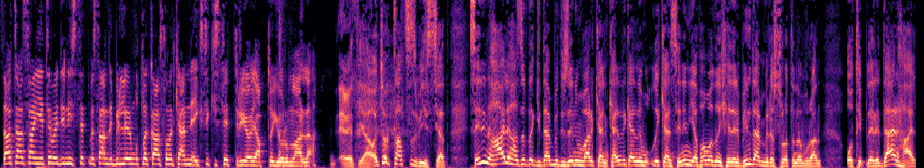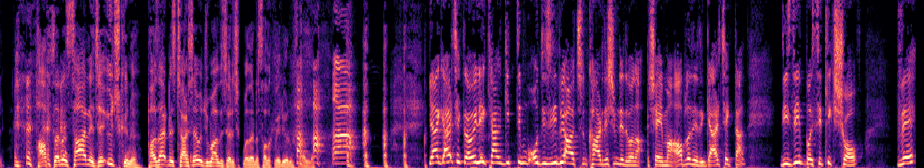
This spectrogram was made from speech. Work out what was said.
Zaten sen yetemediğini hissetmesen de birileri mutlaka sana kendini eksik hissettiriyor yaptığı yorumlarla. Evet ya o çok tatsız bir hissiyat. Senin hali hazırda giden bir düzenin varken kendi kendine mutluyken senin yapamadığın şeyleri birdenbire suratına vuran o tipleri derhal haftanın sadece 3 günü pazartesi çarşamba cuma dışarı çıkmalarına salık veriyorum şu anda. Ya gerçekten öyleyken gittim o diziyi bir açtım. Kardeşim dedi bana Şeyma abla dedi gerçekten dizi basitlik şov. Ve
